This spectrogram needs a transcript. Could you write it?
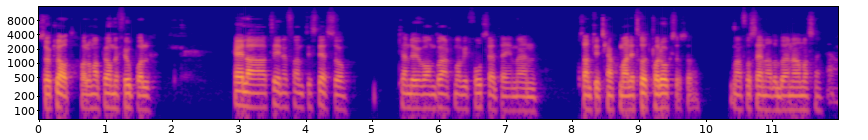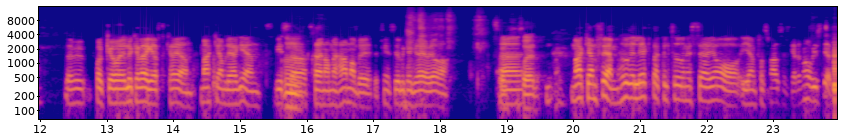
såklart, håller man på med fotboll hela tiden fram tills dess så kan det ju vara en bransch man vill fortsätta i men samtidigt kanske man är trött på det också. Så man får se när det börjar närma sig. Ja. Folk går olika vägar efter karriären. Mackan blir agent, vissa mm. tränar med Hammarby. Det finns olika grejer att göra. Så, uh, så. Mackan 5. Hur är läktarkulturen i Serie A jämfört med Allsvenskan? Den har vi ställt.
